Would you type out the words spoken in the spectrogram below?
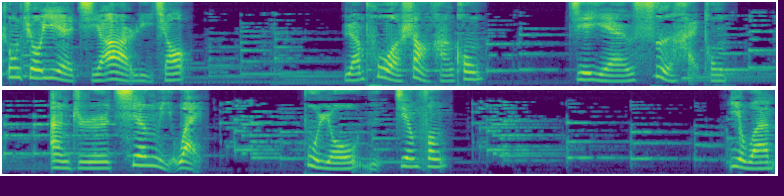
中秋夜其二李峤。原破上寒空，皆言四海通。安知千里外，不有雨兼风。译文：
